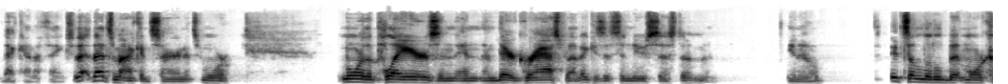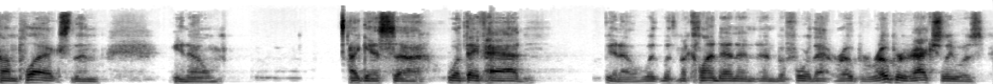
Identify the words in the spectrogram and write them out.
that kind of thing. So that, that's my concern. It's more more the players and, and, and their grasp of it because it's a new system. And, you know, it's a little bit more complex than, you know, I guess uh, what they've had, you know, with, with McClendon and, and before that Roper. Roper actually was –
